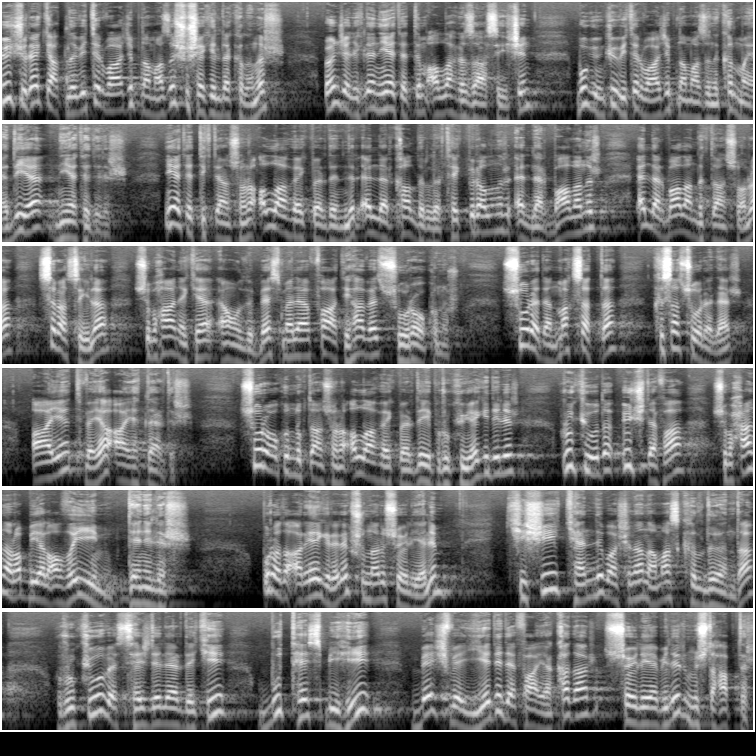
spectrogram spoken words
Üç rekatlı vitir vacip namazı şu şekilde kılınır. Öncelikle niyet ettim Allah rızası için bugünkü vitir vacip namazını kılmaya diye niyet edilir. Niyet ettikten sonra Allahu Ekber denilir, eller kaldırılır, tekbir alınır, eller bağlanır. Eller bağlandıktan sonra sırasıyla Sübhaneke, Euzu, Besmele, Fatiha ve sure okunur. Sureden maksat da kısa sureler, ayet veya ayetlerdir. Sure okunduktan sonra Allahu Ekber deyip rüküye gidilir. Rükuda üç defa Sübhane Rabbiyel Azim denilir. Burada araya girerek şunları söyleyelim. Kişi kendi başına namaz kıldığında rükû ve secdelerdeki bu tesbihi 5 ve 7 defaya kadar söyleyebilir, müstehaptır.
